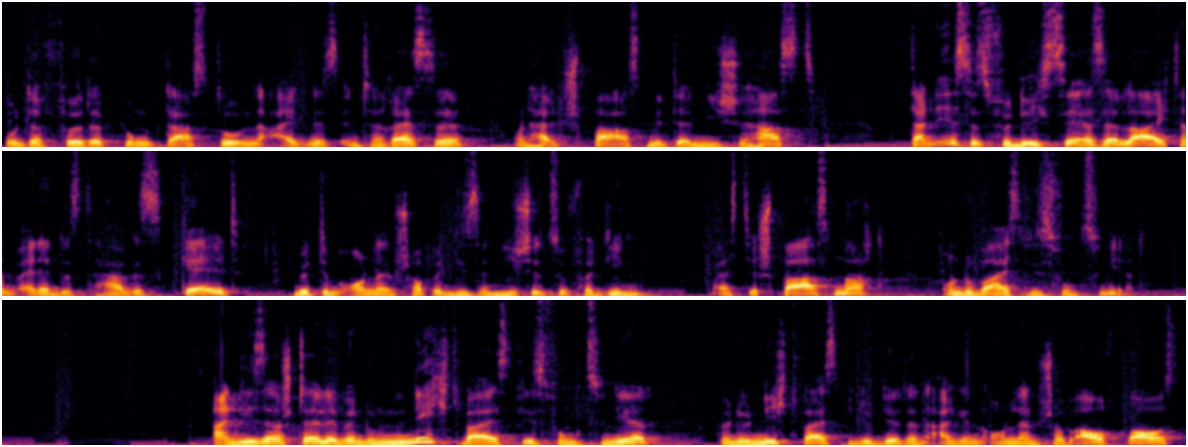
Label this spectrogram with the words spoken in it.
und der vierte Punkt, dass du ein eigenes Interesse und halt Spaß mit der Nische hast, dann ist es für dich sehr, sehr leicht, am Ende des Tages Geld mit dem Online-Shop in dieser Nische zu verdienen, weil es dir Spaß macht und du weißt, wie es funktioniert. An dieser Stelle, wenn du nicht weißt, wie es funktioniert, wenn du nicht weißt, wie du dir deinen eigenen Online-Shop aufbaust,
